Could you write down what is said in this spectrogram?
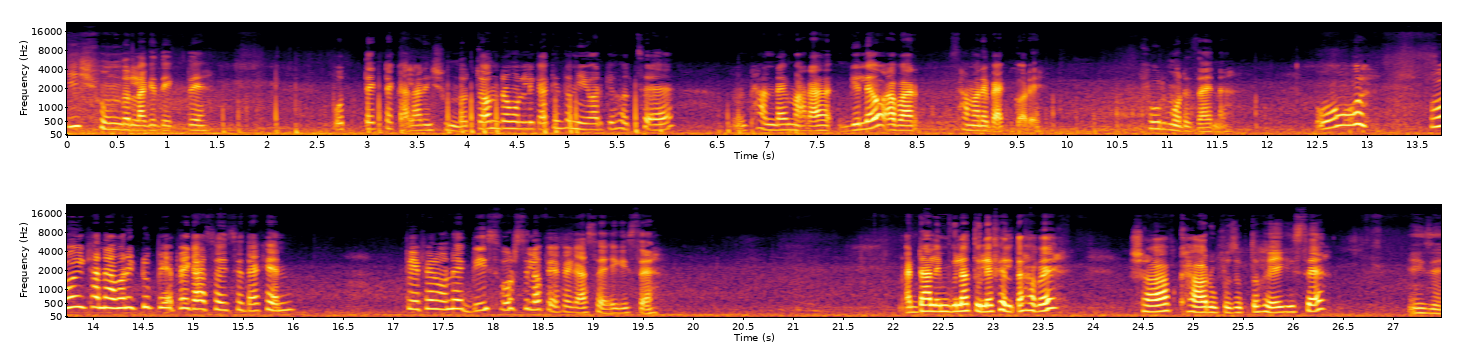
কি সুন্দর লাগে দেখতে। প্রত্যেকটা কালারই সুন্দর। চন্দ্রমল্লিকা কিন্তু নিউ ইয়র্কে হচ্ছে, ঠান্ডায় মারা গেলেও আবার সামারে ব্যাক করে। ফুল মরে যায় না। ও ওইখানে আমার একটু পেঁপে গাছ হয়েছে, দেখেন। পেঁপের মনে বীজ পড়ছিল, পেঁপে গাছ হয়ে গেছে। আর ডালিমগুলা তুলে ফেলতে হবে। সব খাওয়ার উপযুক্ত হয়ে গেছে। এই যে,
